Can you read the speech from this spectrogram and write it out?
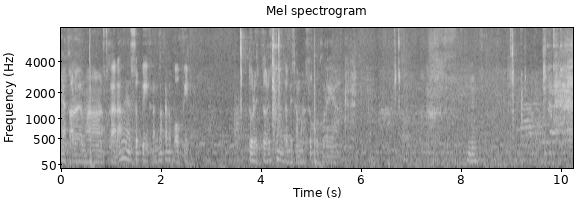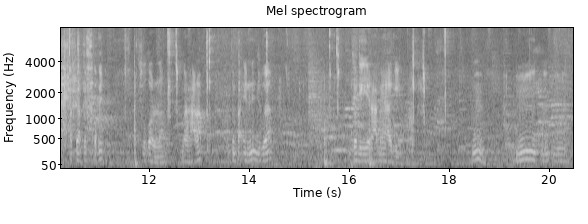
Ya kalau emang sekarang ya sepi karena kan covid. Turis-turis kan nggak bisa masuk ke Korea. Hmm. tapi habis covid syukurlah. Berharap tempat ini juga jadi rame lagi. Hmm. Hmm, hmm, hmm.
